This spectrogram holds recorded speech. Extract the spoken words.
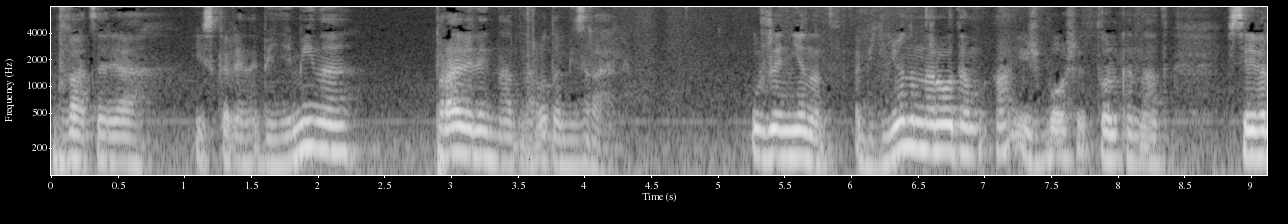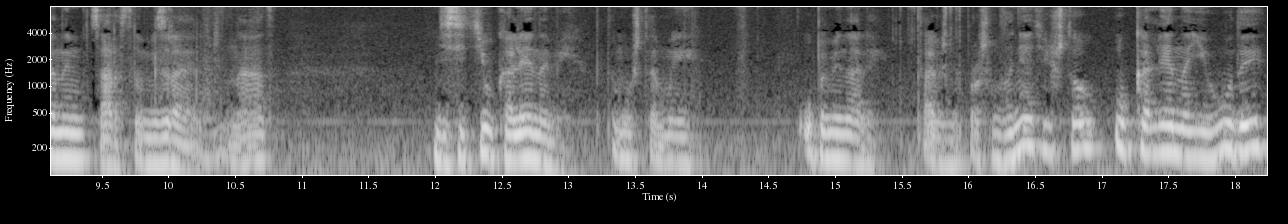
Два царя из колена Бениамина правили над народом Израиля. Уже не над объединенным народом, а Ишбоше только над северным царством Израиля, над десятью коленами, потому что мы упоминали также на прошлом занятии, что у колена Иуды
